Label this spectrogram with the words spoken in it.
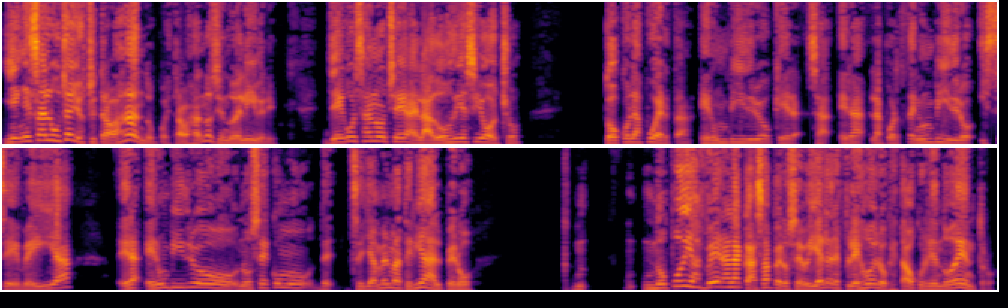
Y en esa lucha yo estoy trabajando, pues trabajando haciendo delivery. Llego esa noche a las 2.18, toco la puerta, era un vidrio que era, o sea, era, la puerta tenía un vidrio y se veía, era, era un vidrio, no sé cómo se llama el material, pero no podías ver a la casa, pero se veía el reflejo de lo que estaba ocurriendo dentro.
